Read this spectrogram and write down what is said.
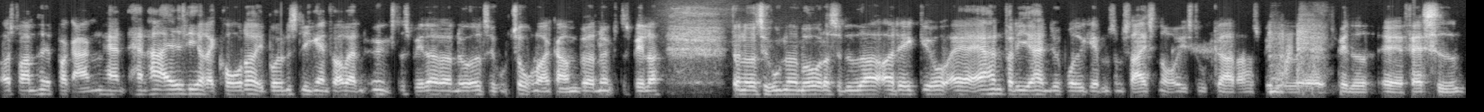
også fremhævet et par gange, han, han har alle de her rekorder i Bundesligaen for at være den yngste spiller, der er nået til 200 kampe, og den yngste spiller, der er nået til 100 mål og så videre, og det jo, er han, fordi han jo brød igennem som 16-årig i Stuttgart og har spillet, øh, spillet øh, fast siden.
